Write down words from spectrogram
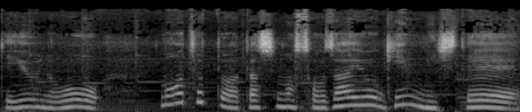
ていうのをもうちょっと私も素材を吟味して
